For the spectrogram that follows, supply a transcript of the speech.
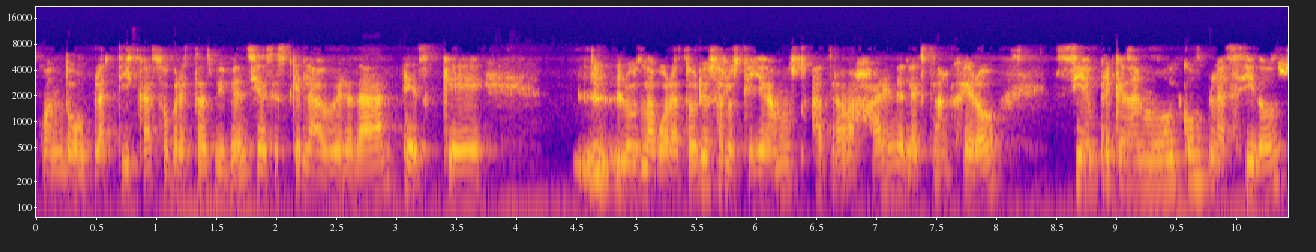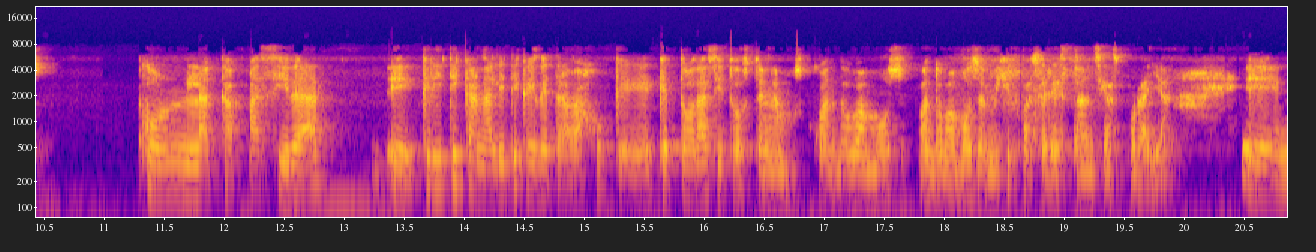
cuando platicas sobre estas vivencias es que la verdad es que los laboratorios a los que llegamos a trabajar en el extranjero siempre quedan muy complacidos con la capacidad crítica, analítica y de trabajo que, todas y todos tenemos cuando vamos, cuando vamos de México a hacer estancias por allá. Em,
